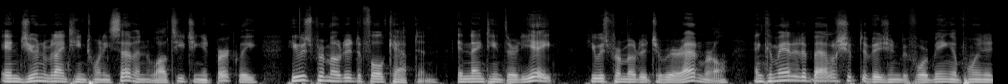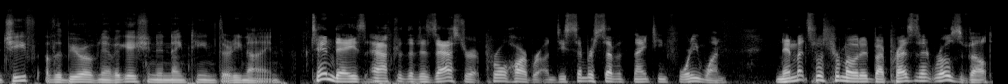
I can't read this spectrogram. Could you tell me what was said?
In June of 1927, while teaching at Berkeley, he was promoted to full captain. In 1938, he was promoted to rear admiral and commanded a battleship division before being appointed chief of the Bureau of Navigation in 1939. Ten days after the disaster at Pearl Harbor on December 7, 1941, Nimitz was promoted by President Roosevelt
